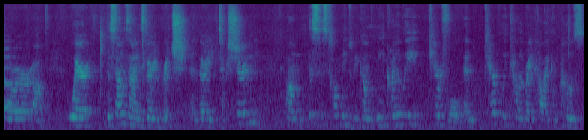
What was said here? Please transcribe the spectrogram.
horror, um, where the sound design is very rich and very textured. Um, this has taught me to become incredibly careful and carefully calibrate how I compose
